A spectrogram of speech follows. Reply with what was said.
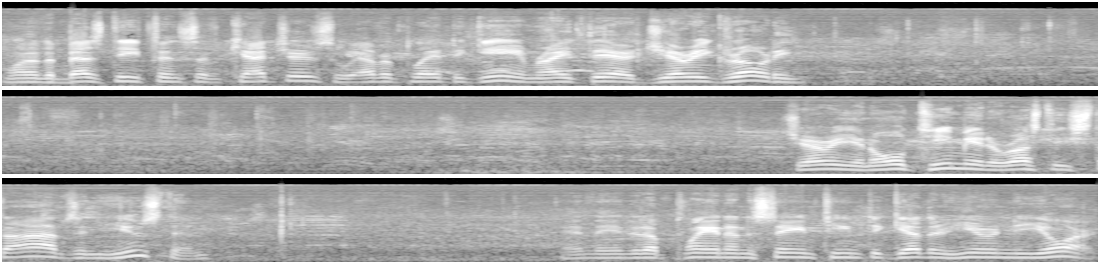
One of the best defensive catchers who ever played the game right there, Jerry Grote. Jerry, an old teammate of Rusty Staub's in Houston. And they ended up playing on the same team together here in New York.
